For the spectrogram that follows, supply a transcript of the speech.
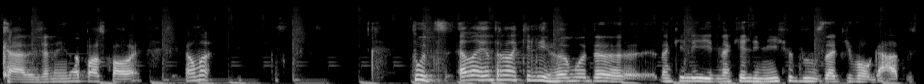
Cara, Janaína Pascoal é uma. Putz, ela entra naquele ramo da. naquele, naquele nicho dos advogados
